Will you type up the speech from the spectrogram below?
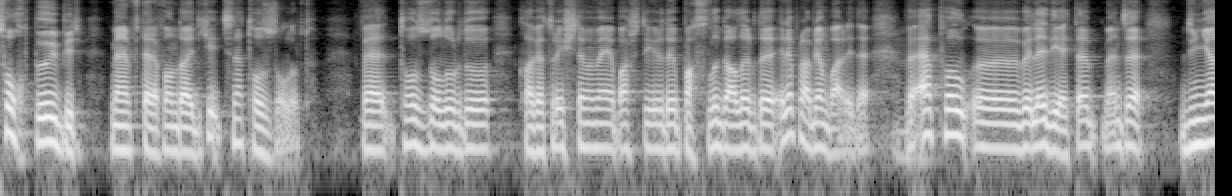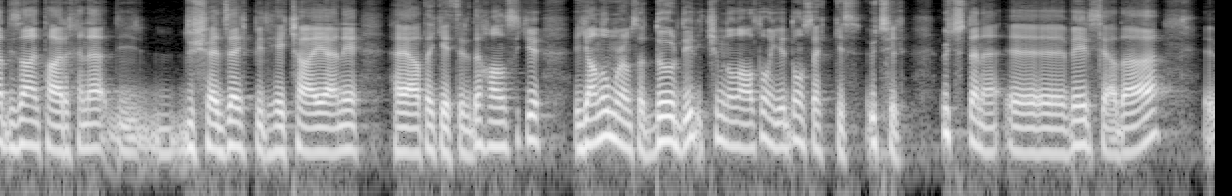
çox böyük bir mənfi tərəf onda idi ki, içinə toz dolurdu. Və toz dolurdu, klaviatura işləməməyə başlayırdı, basılı qalırdı. Elə problem var idi. Və Apple e, belə deyək də, məncə dünya dizayn tarixinə düşəcək bir hekayəni həyata keçirdi. Hansı ki, yanılmıramsa 4 il 2016, 17, 18, 3 il. 3 dənə e, versiyada e,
